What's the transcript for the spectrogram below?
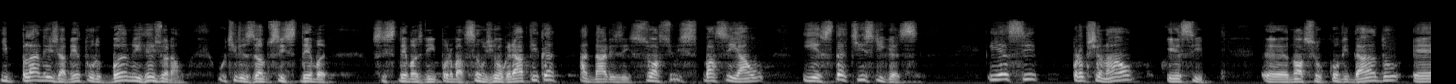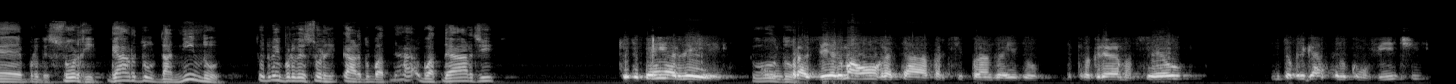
e Planejamento Urbano e Regional, utilizando sistema, sistemas de informação geográfica, análise socioespacial e estatísticas. E esse profissional, esse eh, nosso convidado é professor Ricardo Danino. Tudo bem, professor Ricardo? Boa tarde. Tudo bem, Arley. Tudo. Um prazer, uma honra estar participando aí do, do programa seu. Muito obrigado pelo convite.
